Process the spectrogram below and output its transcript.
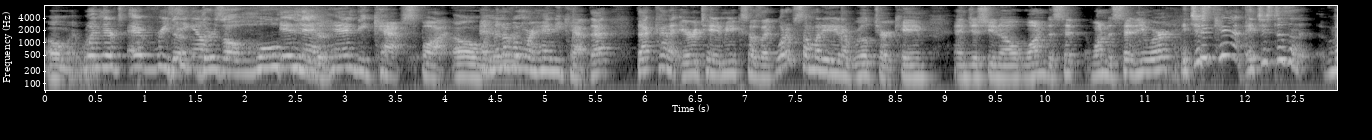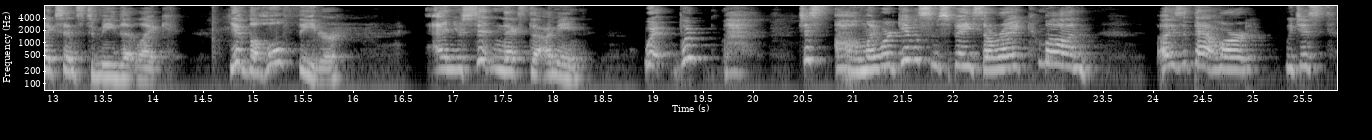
Oh my word. When there's everything There- else there's a whole in theater. the handicap spot. Oh, my and none of them were handicapped. That that kind of irritated me because I was like, what if somebody in a wheelchair came and just you know wanted to sit wanted to sit anywhere? It just can't. It just doesn't make sense to me that like you have the whole theater, and you're sitting next to. I mean, we're we're just. Oh my word! Give us some space, all right? Come on. Oh, is it that hard? We just.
